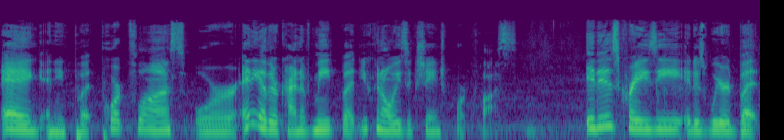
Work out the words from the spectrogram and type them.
egg and he'd put pork floss or any other kind of meat, but you can always exchange pork floss. It is crazy, it is weird, but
